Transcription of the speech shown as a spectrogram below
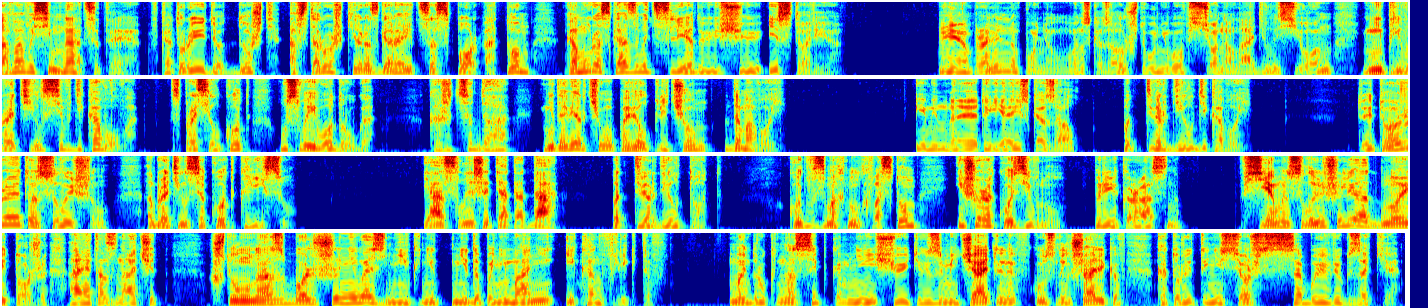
Глава 18, в которой идет дождь, а в сторожке разгорается спор о том, кому рассказывать следующую историю. Я правильно понял? Он сказал, что у него все наладилось, и он не превратился в дикового. Спросил кот у своего друга. Кажется, да. Недоверчиво повел плечом домовой. Именно это я и сказал, подтвердил диковой. Ты тоже это слышал? Обратился кот к лису. Я слышать это, да, подтвердил тот. Кот взмахнул хвостом и широко зевнул. Прекрасно. Все мы слышали одно и то же, а это значит, что у нас больше не возникнет недопониманий и конфликтов. Мой друг, насыпь-ка мне еще этих замечательных вкусных шариков, которые ты несешь с собой в рюкзаке.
